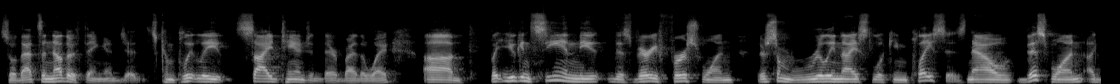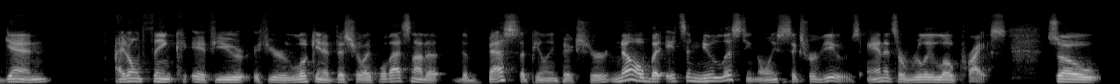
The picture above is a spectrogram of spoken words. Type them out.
So that's another thing. And it's completely side tangent there, by the way. Um, but you can see in the this very first one, there's some really nice looking places. Now, this one, again, I don't think if you if you're looking at this, you're like, well, that's not a the best appealing picture. No, but it's a new listing, only six reviews, and it's a really low price. So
